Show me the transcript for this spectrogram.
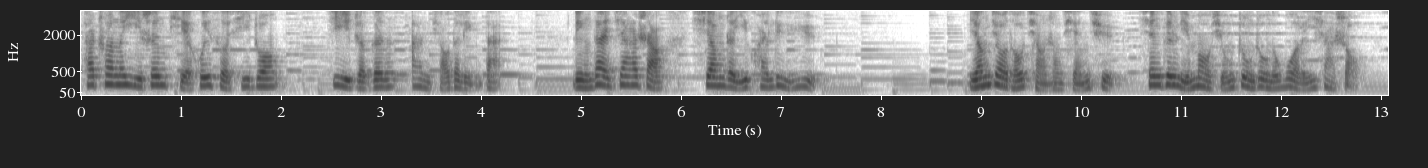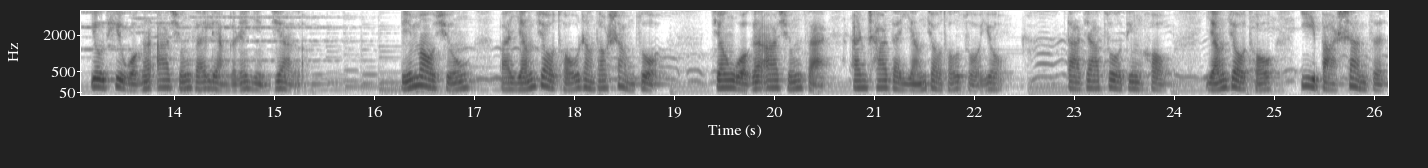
他穿了一身铁灰色西装。系着根暗条的领带，领带夹上镶着一块绿玉。杨教头抢上前去，先跟林茂雄重重的握了一下手，又替我跟阿雄仔两个人引荐了。林茂雄把杨教头让到上座，将我跟阿雄仔安插在杨教头左右。大家坐定后，杨教头一把扇子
